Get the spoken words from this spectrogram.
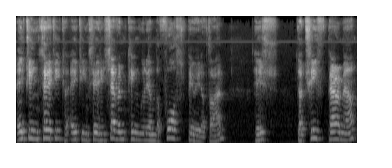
1830 to 1837, King William IV period of time, his the chief paramount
